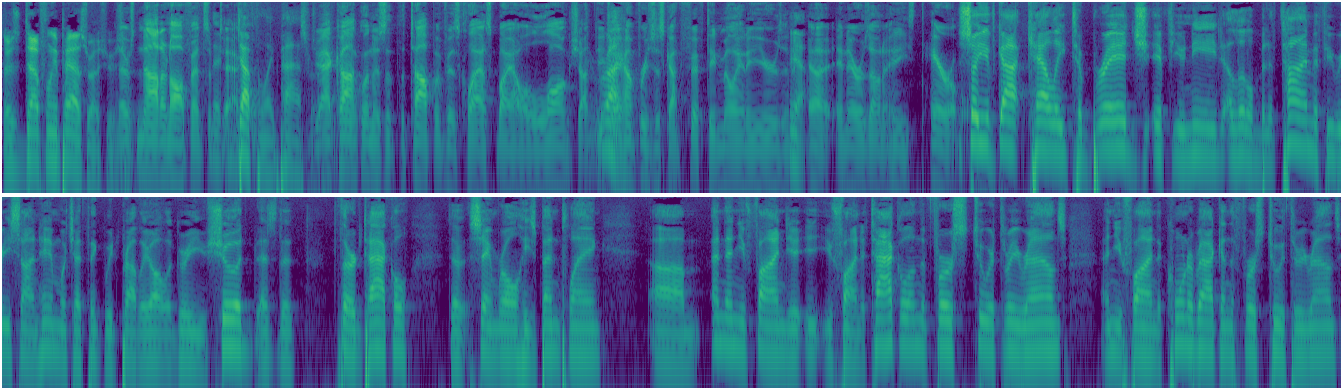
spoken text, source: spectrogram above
There's definitely pass rushers. There's not an offensive They're tackle. Definitely pass rushers. Jack Conklin is at the top of his class by a long shot. DJ Right. Humphries just got 15 million a year in, Yeah. uh, in Arizona, and he's terrible. So you've got Kelly to bridge if you need a little bit of time if you re-sign him, which I think we'd probably all agree you should as the third tackle, the same role he's been playing. Um, and then you find you, you find a tackle in the first two or three rounds, and you find a cornerback in the first two or three rounds.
